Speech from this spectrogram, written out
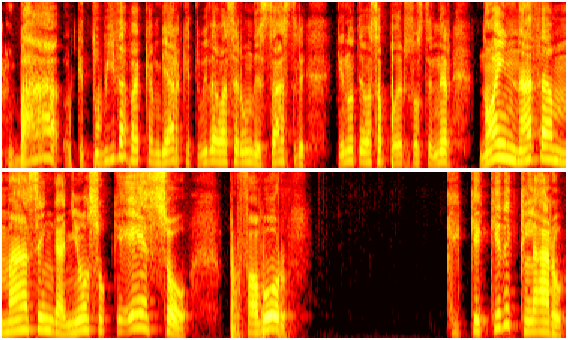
va, que tu vida va a cambiar, que tu vida va a ser un desastre, que no te vas a poder sostener. No hay nada más engañoso que eso. Por favor, que, que quede claro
